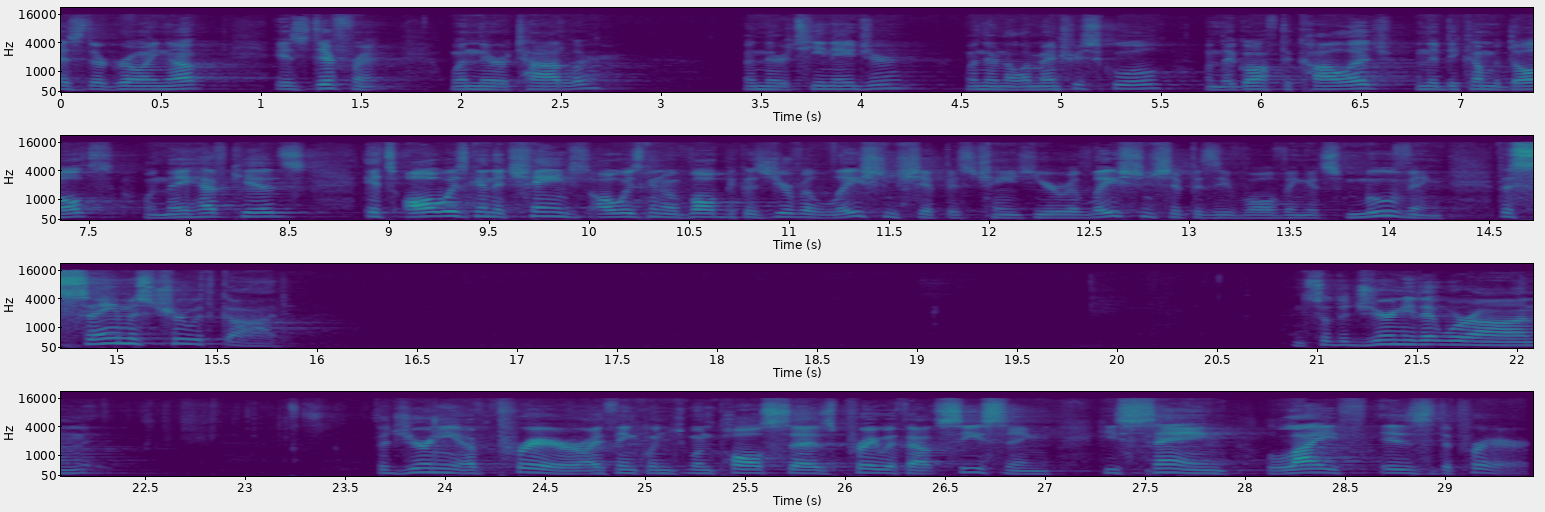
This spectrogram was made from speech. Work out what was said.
as they're growing up is different when they're a toddler, when they're a teenager, when they're in elementary school, when they go off to college, when they become adults, when they have kids. It's always going to change. It's always going to evolve because your relationship is changing. Your relationship is evolving. It's moving. The same is true with God. And so the journey that we're on the journey of prayer, I think when, when Paul says pray without ceasing, he's saying life is the prayer.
